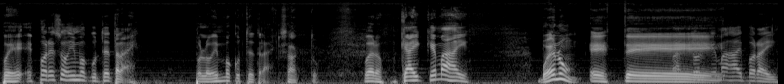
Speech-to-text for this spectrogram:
Pues es por eso mismo que usted trae, por lo mismo que usted trae. Exacto. Bueno, ¿qué, hay, qué más hay? Bueno, este... ¿Qué más hay por ahí?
